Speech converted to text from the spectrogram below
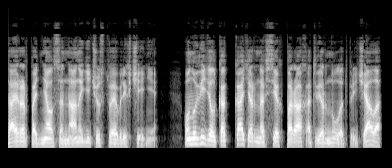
Тайрер поднялся на ноги, чувствуя облегчение. Он увидел, как катер на всех парах отвернул от причала,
